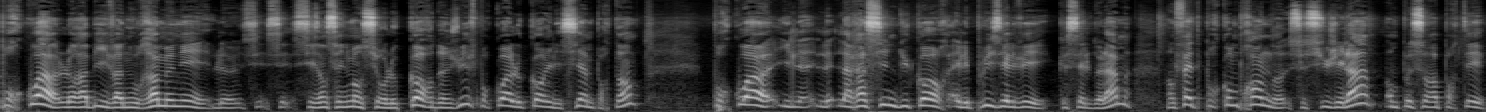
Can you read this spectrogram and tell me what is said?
pourquoi le rabbi va nous ramener ces, enseignements sur le corps d'un juif, pourquoi le corps il est si important pourquoi la racine du corps est plus élevée que celle de l'âme. En fait, pour comprendre ce sujet-là, on peut se rapporter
